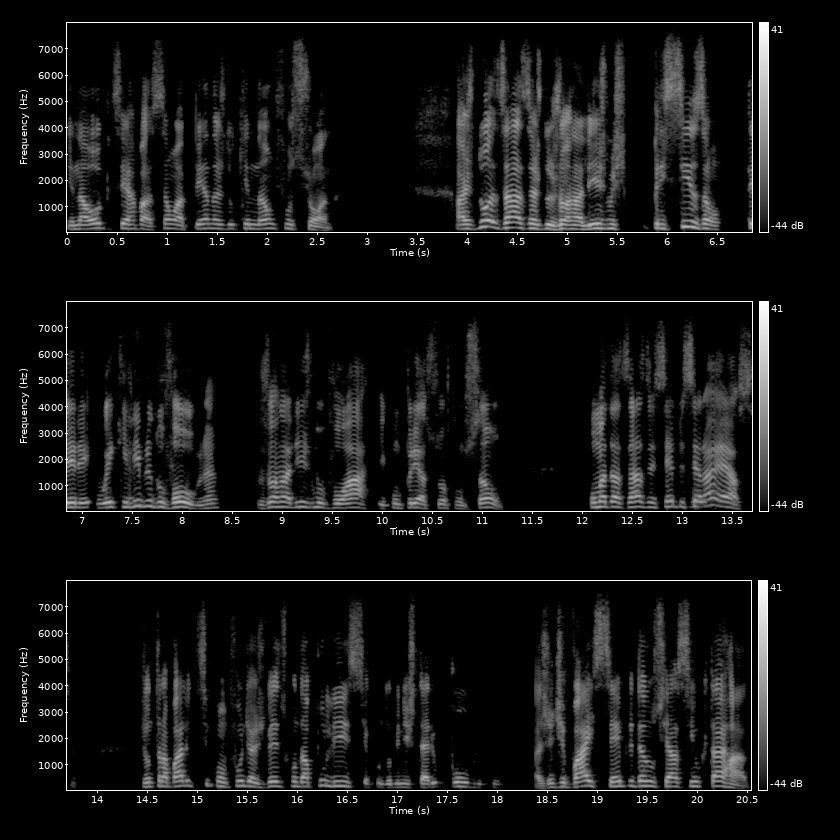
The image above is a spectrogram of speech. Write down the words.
e na observação apenas do que não funciona. As duas asas do jornalismo precisam ter o equilíbrio do voo, né? Para o jornalismo voar e cumprir a sua função, uma das asas sempre será essa, de um trabalho que se confunde às vezes com o da polícia, com o do Ministério Público, a gente vai sempre denunciar sim o que está errado.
